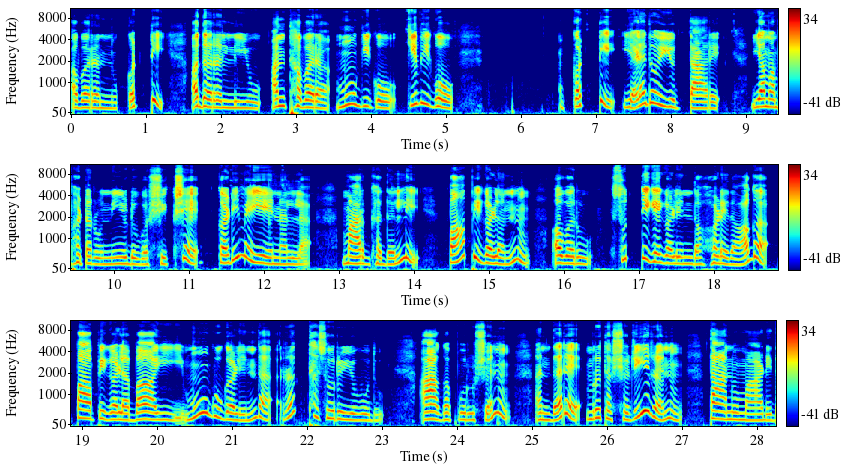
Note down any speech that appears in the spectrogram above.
ಅವರನ್ನು ಕಟ್ಟಿ ಅದರಲ್ಲಿಯೂ ಅಂಥವರ ಮೂಗಿಗೋ ಕಿವಿಗೋ ಕಟ್ಟಿ ಎಳೆದೊಯ್ಯುತ್ತಾರೆ. ಯಮಭಟರು ನೀಡುವ ಶಿಕ್ಷೆ ಕಡಿಮೆಯೇನಲ್ಲ. ಮಾರ್ಗದಲ್ಲಿ ಪಾಪಿಗಳನ್ನು ಅವರು ಸುತ್ತಿಗೆಗಳಿಂದ ಹೊಡೆದಾಗ ಪಾಪಿಗಳ ಬಾಯಿ ಮೂಗುಗಳಿಂದ ರಕ್ತ ಸುರಿಯುವುದು. ಆಗ ಪುರುಷನು, ಅಂದರೆ ಮೃತ ಶರೀರನು, ತಾನು ಮಾಡಿದ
